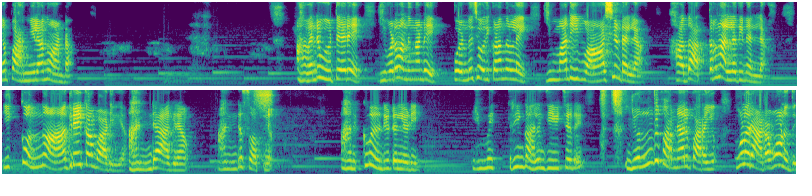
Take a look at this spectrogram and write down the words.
ഞാൻ പറഞ്ഞില്ലാന്ന് വേണ്ട. അവന്റെ വീട്ടുകാരെ ഇവിടെ വന്നുങ്ങാണ്ടേ പെണ്ണ് ചോദിക്കണം എന്നുള്ളേ ഇമ്മാന്റെ ഈ വാശി ഉണ്ടല്ല അത് അത്ര നല്ലതിനല്ല. ഇക്കൊന്നും ആഗ്രഹിക്കാൻ പാടില്ല. എന്റെ ആഗ്രഹം എന്റെ സ്വപ്നം. അനക്ക് വേണ്ടിയിട്ടല്ലേടി? ഇമ്മ ഇത്രയും കാലം ജീവിച്ചത്? എന്ത് പറഞ്ഞാലും പറയും. നിങ്ങളൊരു അടവാണിത്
